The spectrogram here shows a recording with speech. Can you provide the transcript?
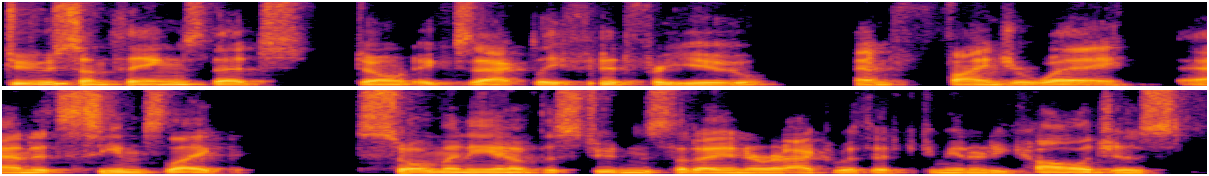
do some things that don't exactly fit for you and find your way. And it seems like so many of the students that i interact with at community colleges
